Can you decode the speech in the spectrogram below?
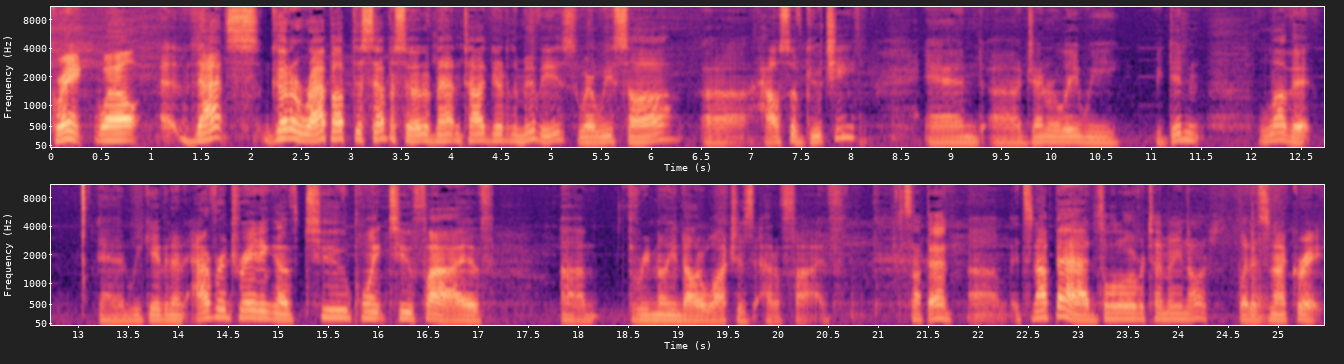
Great. Well, that's going to wrap up this episode of Matt and Todd Go to the Movies, where we saw uh, House of Gucci. And uh, generally, we, we didn't love it. And we gave it an average rating of 2.25 um, $3 million watches out of 5. It's not bad. Um, it's not bad, It's a little over ten million dollars. but it's not great.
